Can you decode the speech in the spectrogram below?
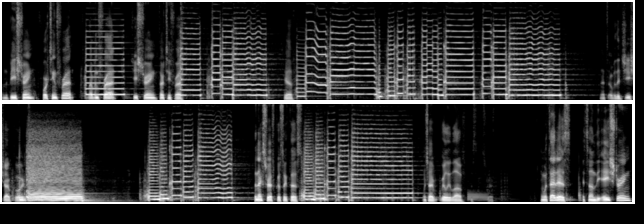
on the B string, 14th fret, 11th fret, G string, 13th fret. So you have That's over the G sharp chord. Next riff goes like this, which I really love. This, riff. And what that is, it's on the A string,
